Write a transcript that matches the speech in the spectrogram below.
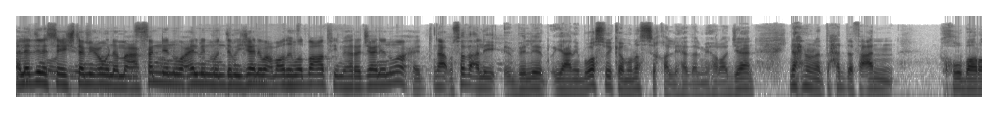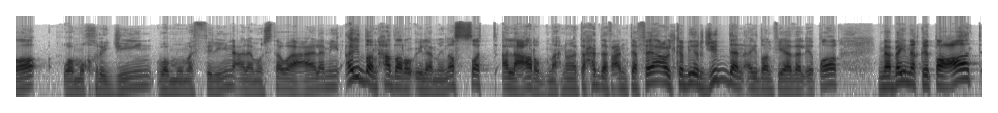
الذين سيجتمعون مع فن وعلم مندمجان مع بعضهم البعض في مهرجان واحد. نعم أستاذ علي بلير يعني بوصفك منسقا لهذا المهرجان. نحن نتحدث عن خبراء ومخرجين وممثلين على مستوى عالمي. أيضا حضروا إلى منصة العرض، نحن نتحدث عن تفاعل كبير جدا أيضا في هذا الإطار ما بين قطاعات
